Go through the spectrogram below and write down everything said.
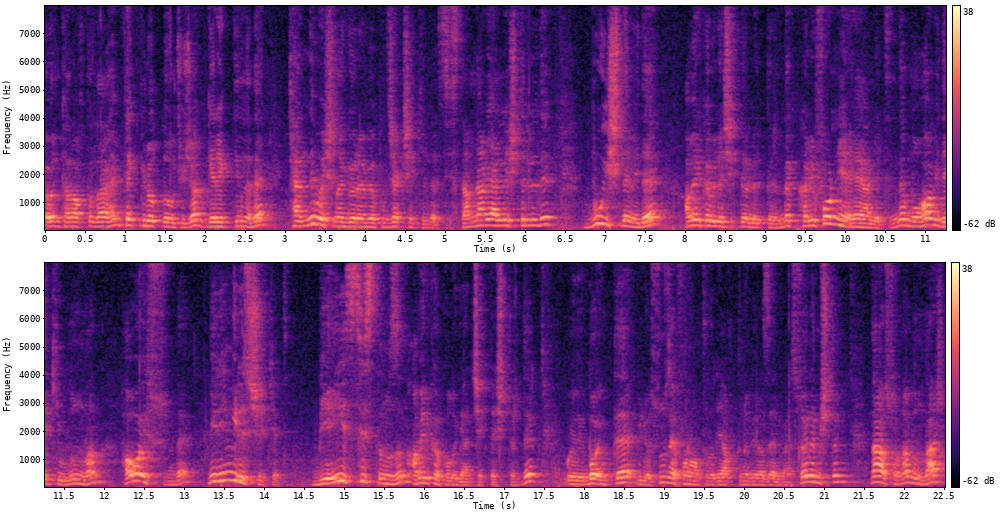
ön tarafta da hem tek pilotla uçacak gerektiğinde de kendi başına görev yapılacak şekilde sistemler yerleştirildi. Bu işlemi de Amerika Birleşik Devletleri'nde Kaliforniya eyaletinde Mojave'deki bulunan hava üssünde bir İngiliz şirket BAE Systems'ın Amerika kolu gerçekleştirdi. Boeing'de biliyorsunuz F-16'ları yaptığını biraz evvel söylemiştim. Daha sonra bunlar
